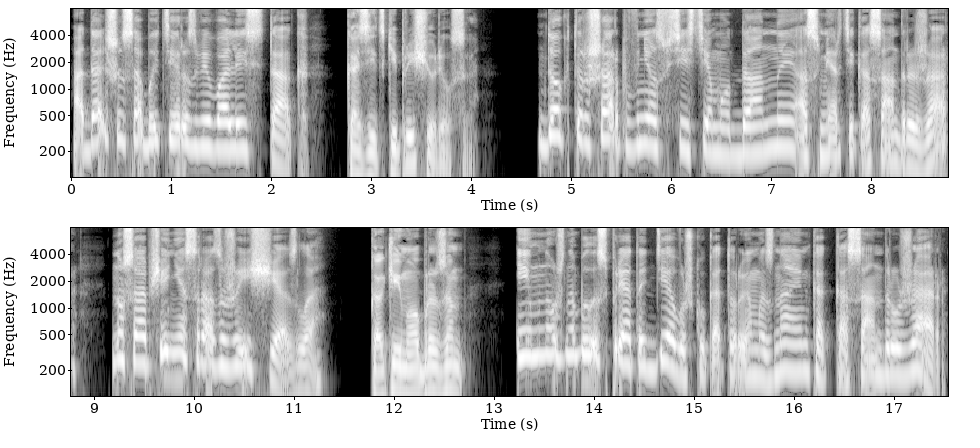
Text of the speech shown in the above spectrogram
а дальше события развивались так». Казицкий прищурился. Доктор Шарп внес в систему данные о смерти Кассандры Жар, но сообщение сразу же исчезло. «Каким образом?» «Им нужно было спрятать девушку, которую мы знаем как Кассандру Жар,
